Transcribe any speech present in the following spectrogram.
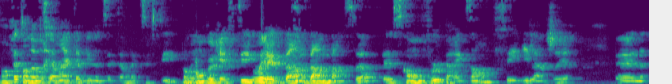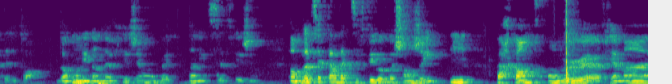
En fait, on a vraiment établi notre secteur d'activité. Donc, on veut rester euh, dans, dans, dans, ça. Euh, ce qu'on veut, par exemple, c'est élargir euh, notre territoire. Donc, on est dans neuf régions, on veut être dans les 17 régions. Donc, notre secteur d'activité ne va pas changer. Par contre, on veut vraiment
